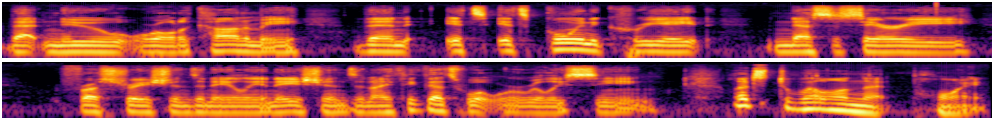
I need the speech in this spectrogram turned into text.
that new world economy, then it's it's going to create necessary frustrations and alienations. And I think that's what we're really seeing. Let's dwell on that point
